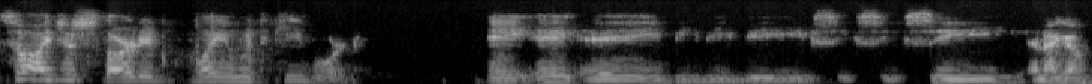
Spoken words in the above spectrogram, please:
So I just started playing with the keyboard. A A A B B B C C C, and I got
